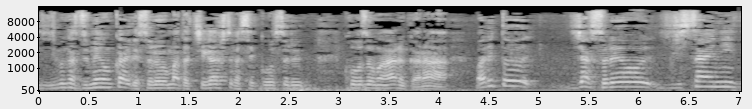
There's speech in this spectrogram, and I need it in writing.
自分が図面を描いてそれをまた違う人が施工する構造があるから割とじゃあそれを実際に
